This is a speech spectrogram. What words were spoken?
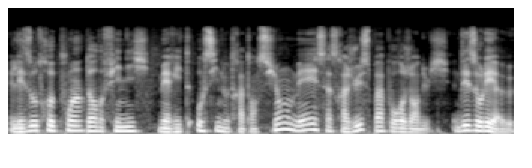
Les autres points d'ordre fini méritent aussi notre attention, mais ça sera juste pas pour aujourd'hui. Désolé à eux.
